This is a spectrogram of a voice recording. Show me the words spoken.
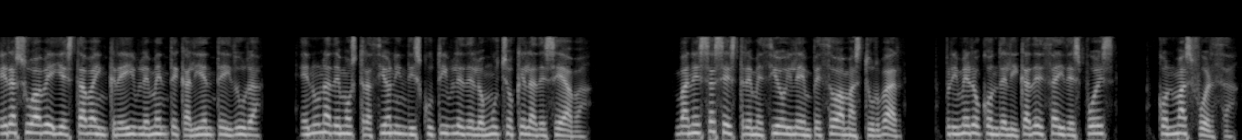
Era suave y estaba increíblemente caliente y dura, en una demostración indiscutible de lo mucho que la deseaba. Vanessa se estremeció y le empezó a masturbar, primero con delicadeza y después, con más fuerza.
